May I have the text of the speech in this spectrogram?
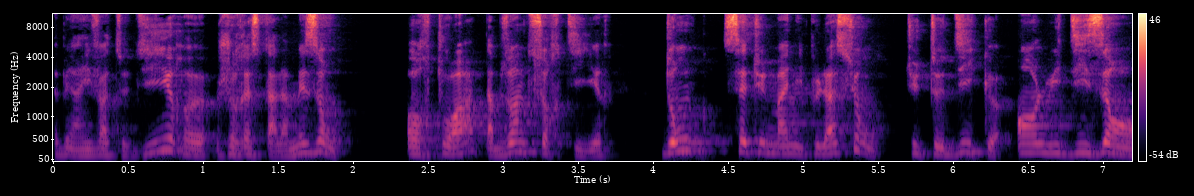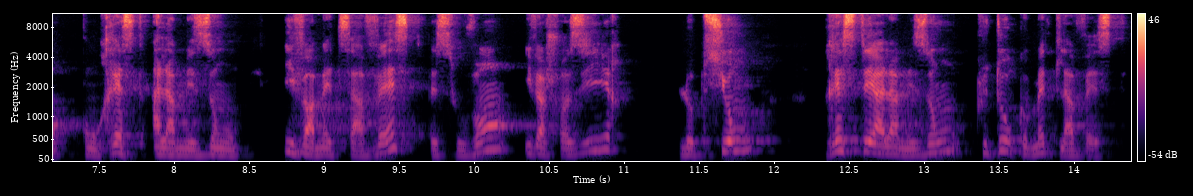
Eh bien, il va te dire, euh, je reste à la maison. Or, toi, tu as besoin de sortir. Donc, c'est une manipulation. Tu te dis qu'en lui disant qu'on reste à la maison, il va mettre sa veste, mais souvent, il va choisir l'option rester à la maison plutôt que mettre la veste.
